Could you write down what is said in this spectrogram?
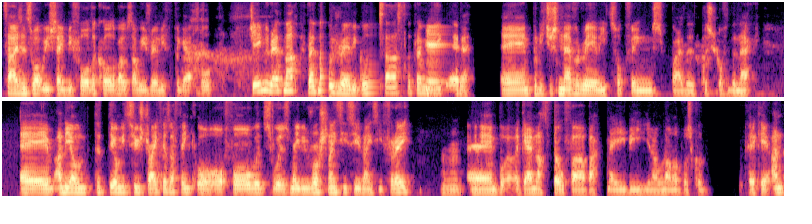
ties into what we were saying before the call about how he's really forgetful. Jamie Redknapp, Redknapp was really good at the start of the Premier League era, um, but he just never really took things by the, the scruff of the neck. Um, and the only the, the only two strikers I think or, or forwards was maybe Rush 92, 93. Mhm. Um, but again, that's so far back. Maybe you know none of us could pick it. And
